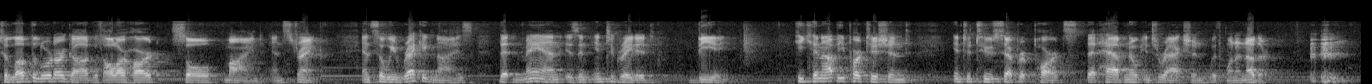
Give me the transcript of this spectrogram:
to love the Lord our God with all our heart, soul, mind, and strength. And so we recognize that man is an integrated being. He cannot be partitioned into two separate parts that have no interaction with one another.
